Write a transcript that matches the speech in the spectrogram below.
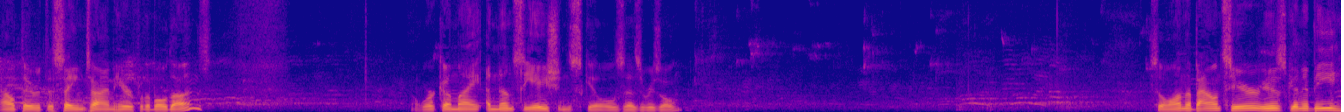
out there at the same time here for the Bulldogs. I'll work on my enunciation skills as a result. So on the bounce here is going to be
